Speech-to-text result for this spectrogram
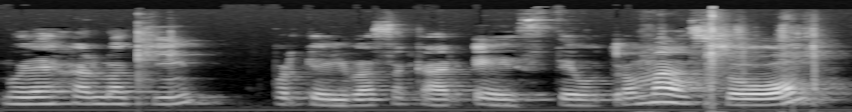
Voy a dejarlo aquí porque iba a sacar este otro mazo.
